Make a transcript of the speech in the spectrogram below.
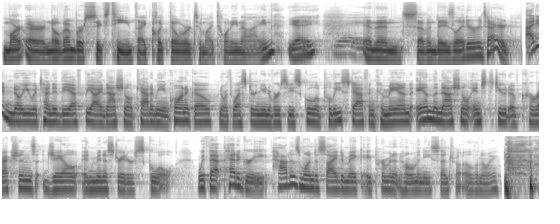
Mar- or November 16th, I clicked over to my 29. Yay. Yay. And then seven days later, retired. I didn't know you attended the FBI National Academy in Quantico, Northwestern University School of Police Staff and Command, and the National Institute of Corrections Jail Administrator School. With that pedigree, how does one decide to make a permanent home in East Central Illinois?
